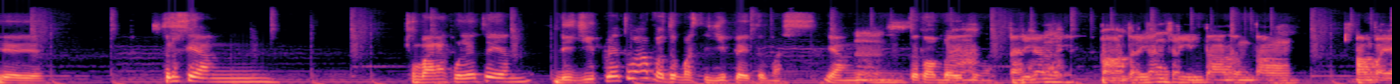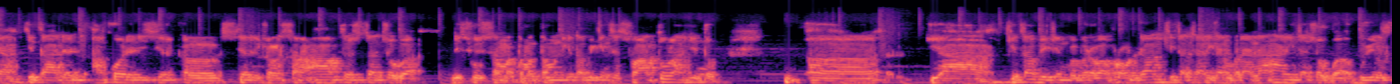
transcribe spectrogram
Iya mm. iya. Terus yang kemarin aku lihat tuh yang Digiplay itu apa tuh mas? Digiplay itu mas? Yang hmm. nah, itu mas? Tadi kan nah, tadi kan cerita tentang apa ya kita ada aku ada di circle circle startup terus kita coba diskusi sama teman-teman kita bikin sesuatu lah gitu. Uh, ya kita bikin beberapa produk kita carikan pendanaan kita coba build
